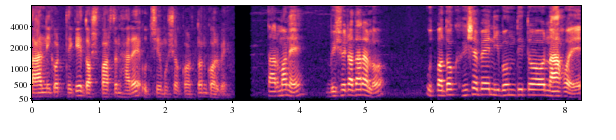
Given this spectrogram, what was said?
তার নিকট থেকে দশ পার্সেন্ট হারে উচ্ছে মূসক কর্তন করবে। তার মানে বিষয়টা দাঁড়াল, উৎপাদক হিসেবে নিবন্ধিত না হয়ে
